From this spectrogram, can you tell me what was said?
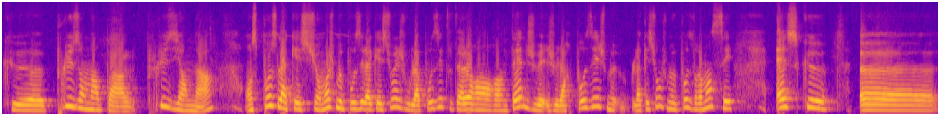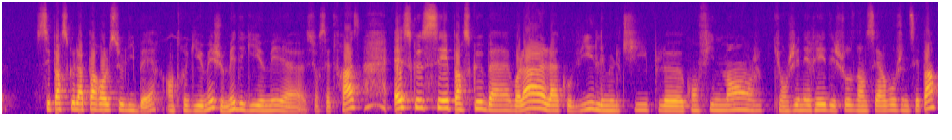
que plus on en parle, plus il y en a. On se pose la question. Moi, je me posais la question et je vous la posais tout à l'heure en antenne. Je vais, la reposer. La question que je me pose vraiment, c'est est-ce que euh, c'est parce que la parole se libère, entre guillemets, je mets des guillemets euh, sur cette phrase. Est-ce que c'est parce que ben voilà, la Covid, les multiples confinements qui ont généré des choses dans le cerveau, je ne sais pas.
